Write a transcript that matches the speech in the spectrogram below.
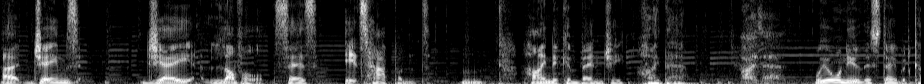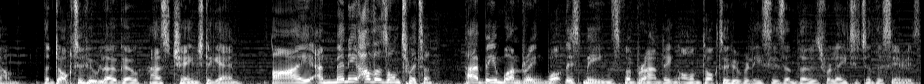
uh, James J. Lovell says, It's happened. Hmm. Hi, Nick and Benji. Hi there. Hi there. We all knew this day would come. The Doctor Who logo has changed again. I and many others on Twitter have been wondering what this means for branding on Doctor Who releases and those related to the series.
